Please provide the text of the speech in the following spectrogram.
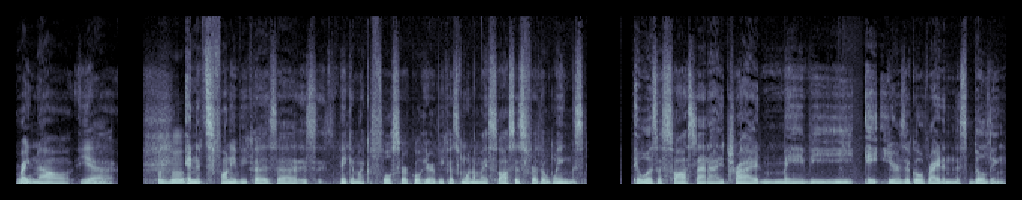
right Or- now, yeah. Mm-hmm. And it's funny because uh, it's, it's making like a full circle here because one of my sauces for the wings, it was a sauce that I tried maybe eight years ago, right in this building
